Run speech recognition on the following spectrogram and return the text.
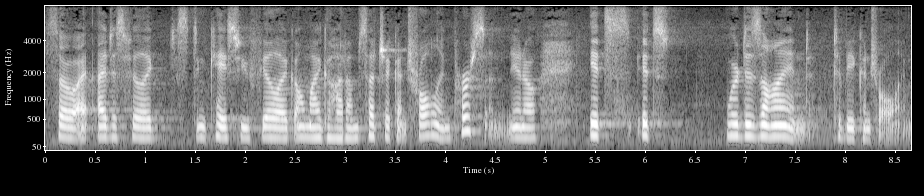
So I, I just feel like, just in case you feel like, oh my God, I'm such a controlling person, you know, it's, it's, we're designed to be controlling.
